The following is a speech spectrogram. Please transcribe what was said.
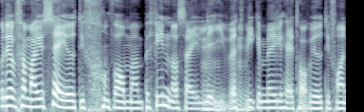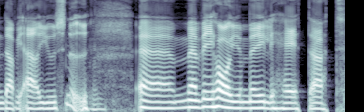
och det får man ju se utifrån var man befinner sig i Mm, livet. mm. Vilken möjlighet har vi utifrån där vi är just nu? Mm. Eh, men vi har ju möjlighet att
